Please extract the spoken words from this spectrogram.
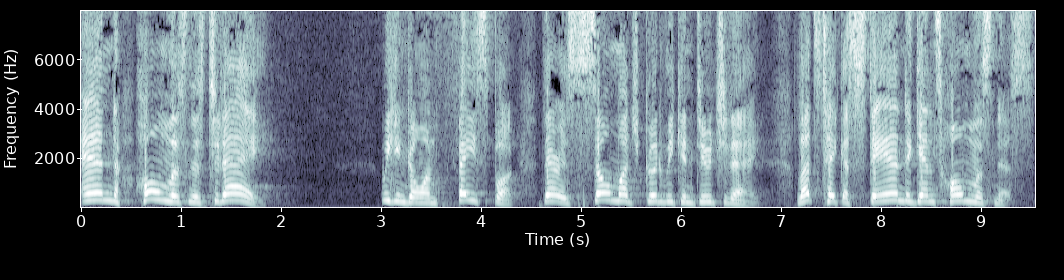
End homelessness today. We can go on Facebook. There is so much good we can do today. Let's take a stand against homelessness.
